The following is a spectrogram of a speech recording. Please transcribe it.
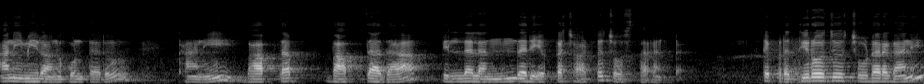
అని మీరు అనుకుంటారు. కానీ బాప్తా బాప్దాదా పిల్లలందరి యొక్క చార్ట్ చూస్తారంట. అంటే ప్రతిరోజు చూడరు కానీ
